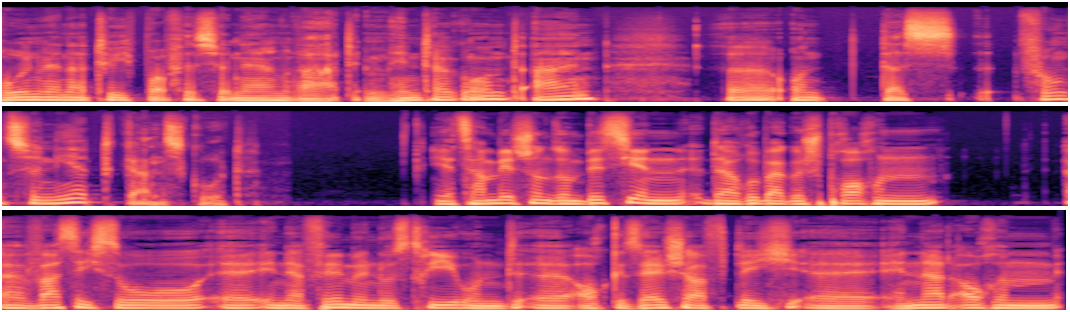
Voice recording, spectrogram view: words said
holen wir natürlich professionellen Rat im Hintergrund ein äh, und das funktioniert ganz gut. Jetzt haben wir schon so ein bisschen darüber gesprochen, äh, was sich so äh, in der Filmindustrie und äh, auch gesellschaftlich ändert, auch im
